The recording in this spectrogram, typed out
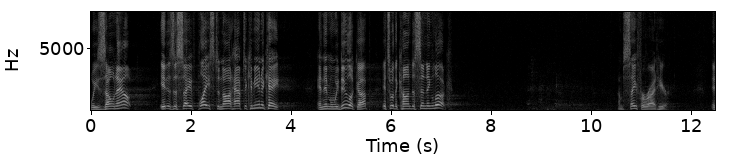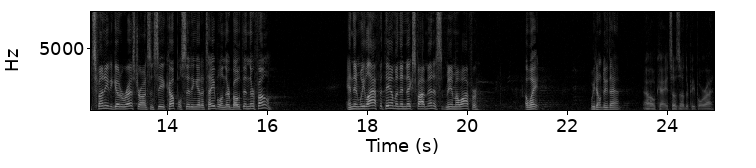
We zone out. It is a safe place to not have to communicate. And then when we do look up, it's with a condescending look. I'm safer right here. It's funny to go to restaurants and see a couple sitting at a table and they're both in their phone. And then we laugh at them, and then next five minutes, me and my wife are, oh, wait, we don't do that? Oh, okay, it's those other people, right?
